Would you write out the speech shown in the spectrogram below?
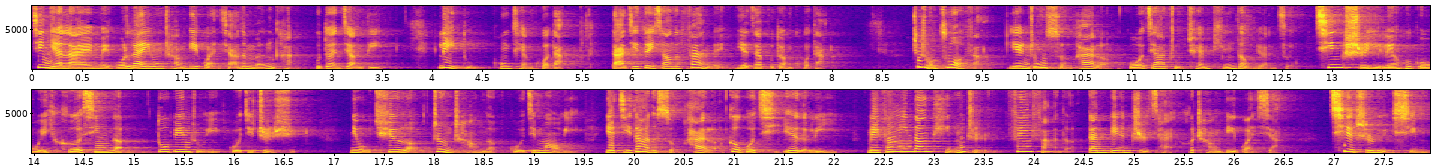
近年来，美国滥用长臂管辖的门槛不断降低，力度空前扩大，打击对象的范围也在不断扩大。这种做法严重损害了国家主权平等原则，侵蚀以联合国为核心的多边主义国际秩序，扭曲了正常的国际贸易，也极大地损害了各国企业的利益。美方应当停止非法的单边制裁和长臂管辖。切实履行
